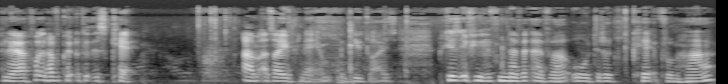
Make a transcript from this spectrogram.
And yeah I thought I'd have a quick look at this kit um as I open it with you guys. Because if you have never ever ordered a kit from her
